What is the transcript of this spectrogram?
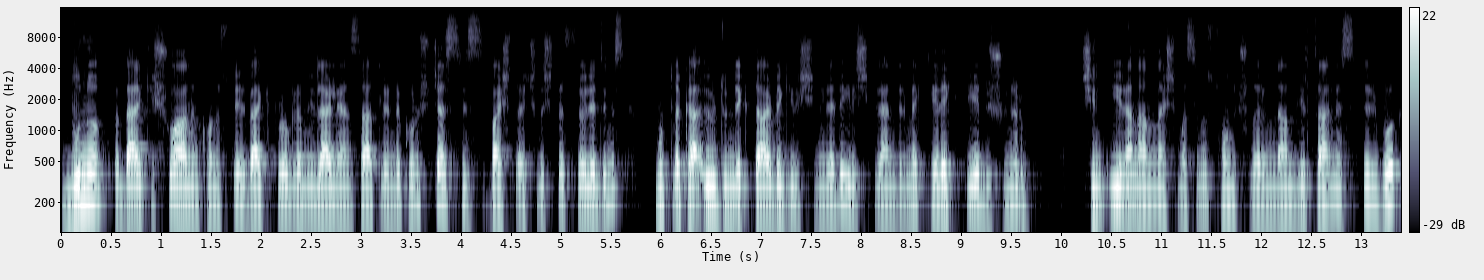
Bunu belki şu anın konusu değil, belki programın ilerleyen saatlerinde konuşacağız. Siz başta açılışta söylediniz. Mutlaka Ürdün'deki darbe girişimiyle de ilişkilendirmek gerek diye düşünürüm. Çin-İran anlaşmasının sonuçlarından bir tanesidir bu.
